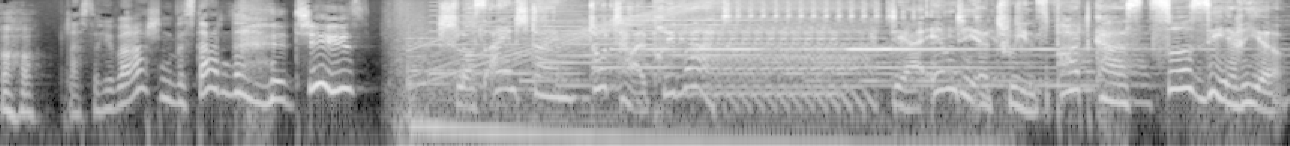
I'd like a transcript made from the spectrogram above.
Haha. Lasst euch überraschen. Bis dann. Tschüss. Schloss Einstein total privat. Der MDR Tweens Podcast zur Serie.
